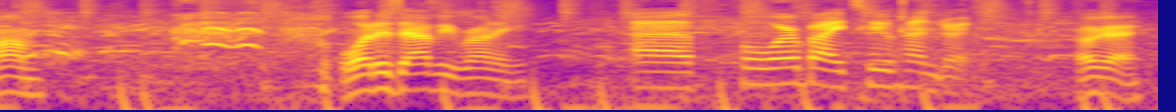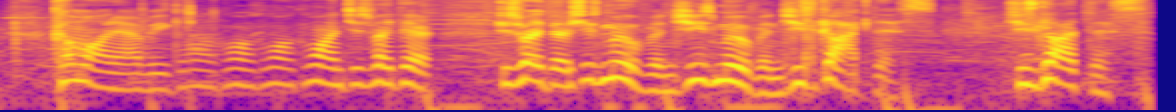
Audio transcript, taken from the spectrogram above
mom. what is Abby running? Uh, four by 200. Okay. Come on, Abby. Come on, come on, come on, come on. She's right there. She's right there. She's moving. She's moving. She's got this. She's got this.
